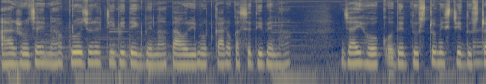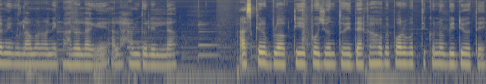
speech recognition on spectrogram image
আর রোজাইনা প্রয়োজনে টিভি দেখবে না, তাও রিমোট কারও কাছে দিবে না। যাই হোক, ওদের দুষ্টু মিষ্টি দুষ্টামিগুলো আমার অনেক ভালো লাগে, আলহামদুলিল্লাহ। আজকের ব্লগটি এই পর্যন্তই। দেখা হবে পরবর্তী কোনো ভিডিওতে।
